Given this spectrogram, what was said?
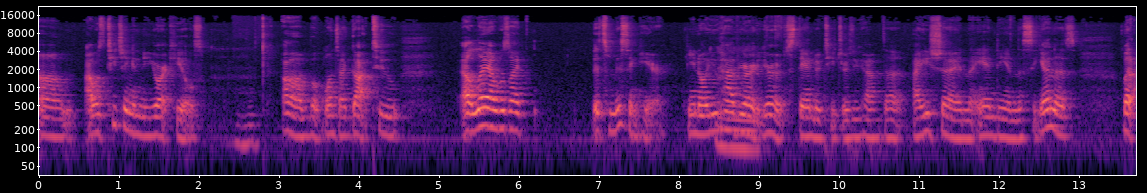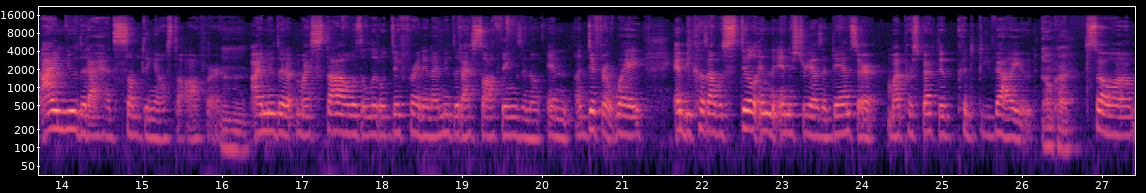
um, I was teaching in New York Hills, Mm-hmm. um, but once I got to LA, I was like, it's missing here. You know, you have your Mm-hmm. your standard teachers. You have the Aisha and the Andy and the Siennas, but I knew that I had something else to offer. Mm-hmm. I knew that my style was a little different, and I knew that I saw things in a in a different way. And because I was still in the industry as a dancer, my perspective could be valued. Okay. So, um,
